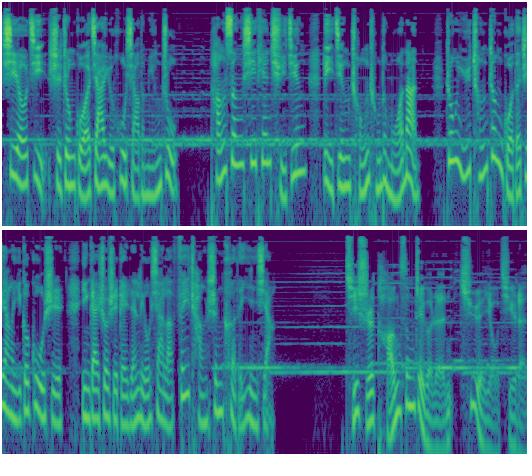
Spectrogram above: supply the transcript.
西游记》是中国家喻户晓的名著，唐僧西天取经，历经重重的磨难，终于成正果的这样一个故事，应该说是给人留下了非常深刻的印象。其实，唐僧这个人确有其人，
